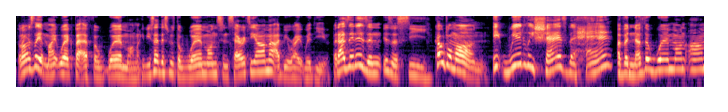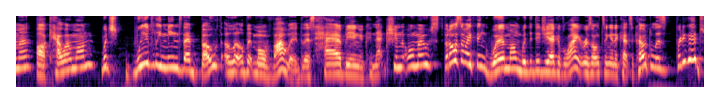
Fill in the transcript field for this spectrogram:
but honestly, it might work better for Wormmon. Like if you said this was the Wormmon Sincerity armor, I'd be right with you. But as it isn't, is a C. Quetzalmon. It weirdly shares the hair of another Wormmon armor, Archelomon, which weirdly means they're both a little bit more valid, this hair being a connection almost. But also I think Wormmon with the Digi-Egg of Light resulting in a Quetzalcoatl is pretty good.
